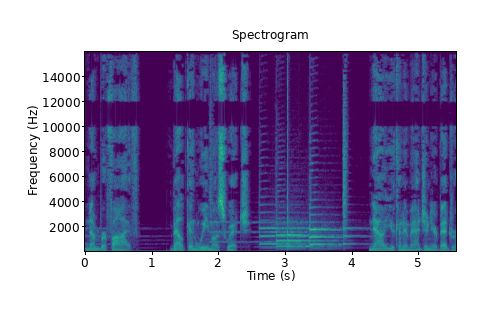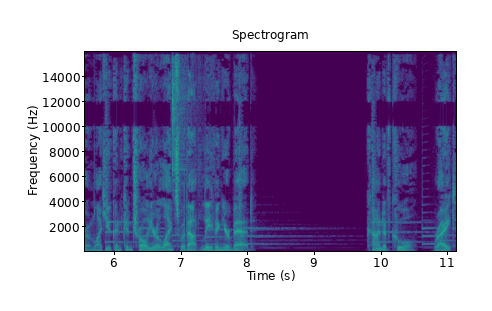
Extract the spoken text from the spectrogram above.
Number 5. Belkin Wemo Switch. Now you can imagine your bedroom like you can control your lights without leaving your bed. Kind of cool, right?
